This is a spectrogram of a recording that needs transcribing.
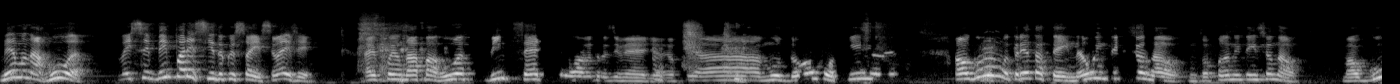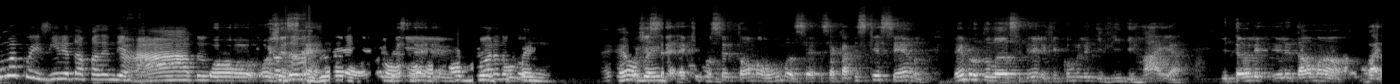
mesmo na rua, vai ser bem parecido com isso aí, você vai ver. Aí foi andar para a rua, 27 quilômetros de média. Eu falei, ah, mudou um pouquinho, né? Alguma treta tem, não intencional, não estou falando intencional. Mas alguma coisinha ele está fazendo de ah. errado. Ô, ô, Gessé, fora do comum. É, ô, Gessé, é que você toma uma, você, você acaba esquecendo. Lembra do lance dele, que como ele divide raia, então ele, ele dá uma. Vai,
